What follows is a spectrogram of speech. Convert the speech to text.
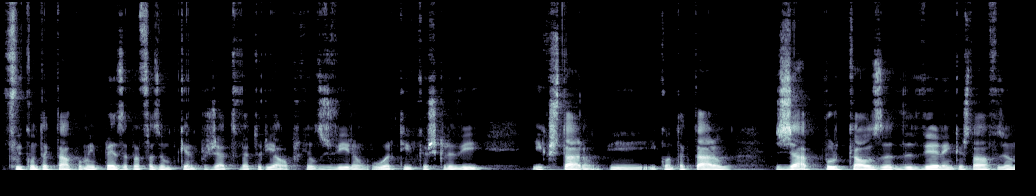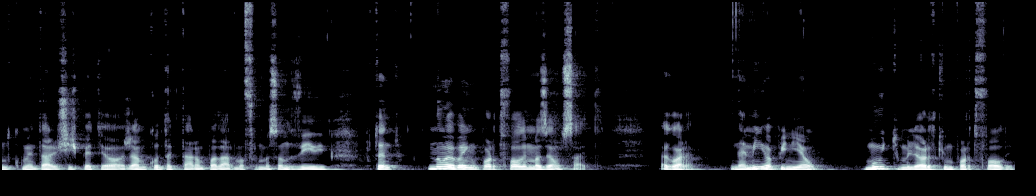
fui contactado por uma empresa para fazer um pequeno projeto vetorial porque eles viram o artigo que eu escrevi e gostaram e, e contactaram-me já por causa de verem que eu estava a fazer um documentário XPTO, já me contactaram para dar uma formação de vídeo. Portanto, não é bem um portfólio, mas é um site. Agora, na minha opinião, muito melhor do que um portfólio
